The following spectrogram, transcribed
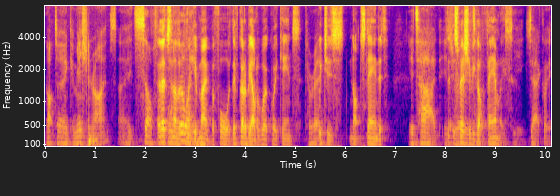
not to earn commission, right? So it's self. That's another point you've made before. They've got to be able to work weekends, Correct. which is not standard, It's hard, it's especially really if you've got families. Yeah, exactly.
